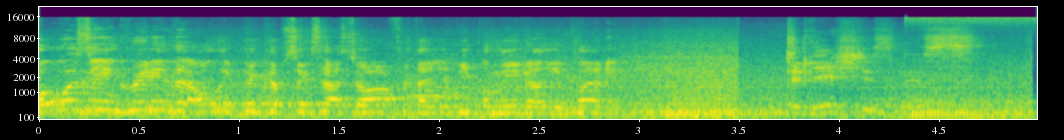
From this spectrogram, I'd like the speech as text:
what was the ingredient that only Pick Up Stix has to offer that your people need on your planet? Deliciousness.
